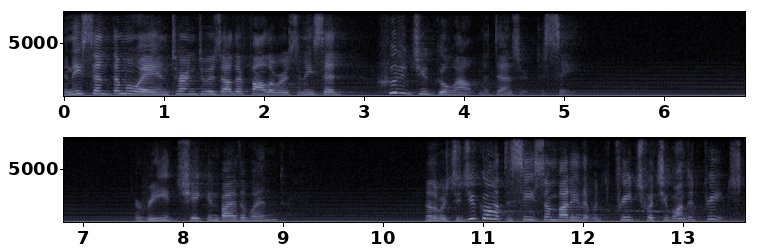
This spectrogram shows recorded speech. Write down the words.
And he sent them away and turned to his other followers and he said, Who did you go out in the desert to see? A reed shaken by the wind? In other words, did you go out to see somebody that would preach what you wanted preached?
